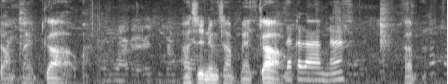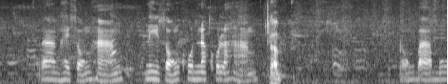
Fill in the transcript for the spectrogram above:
สามแปดเก้า ห้าสี่หนึ่งสามแปดเก้าแล้วก็ล่างนะ ครับ ล่างให้สองหาง นี่สองคนนะคนละหางครับสองบาบู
